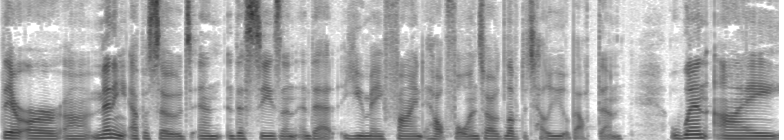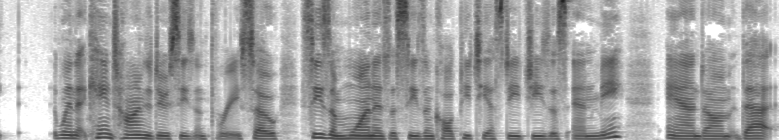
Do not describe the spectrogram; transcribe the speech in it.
there are uh, many episodes in this season that you may find helpful, and so I would love to tell you about them. When I when it came time to do season three, so season one is a season called PTSD, Jesus and Me, and um, that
